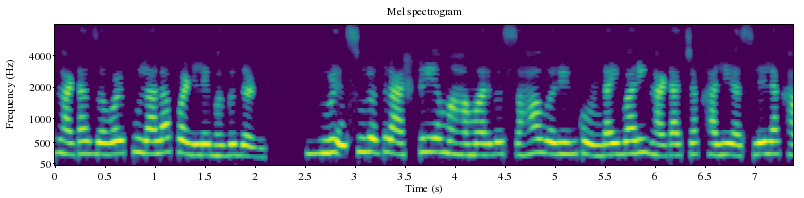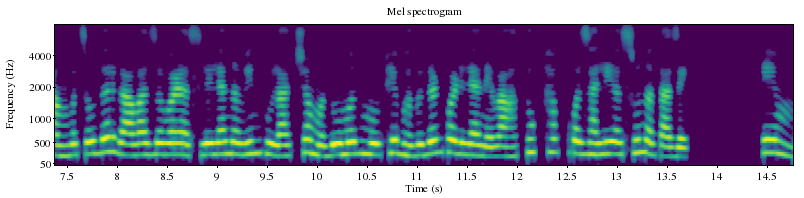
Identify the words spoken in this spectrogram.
घाटाजवळ पुलाला पडले भगदड. धुळे सुरत राष्ट्रीय महामार्ग सहा वरील कोंडाईबारी घाटाच्या खाली असलेल्या खांबचौदर गावाजवळ असलेल्या नवीन पुलाच्या मधोमध मोठे भगदड पडल्याने वाहतूक ठप्प झाली असून अताजे एम.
